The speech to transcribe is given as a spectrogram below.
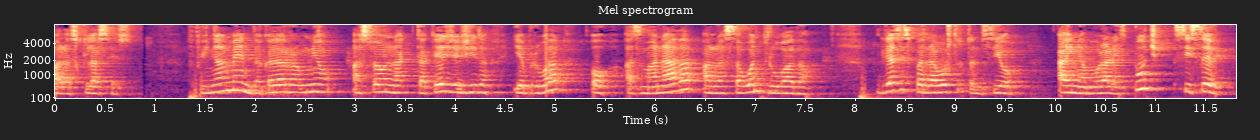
a les classes. Finalment, de cada reunió es fa un acte que és llegida i aprovada o esmenada a la següent trobada. Gràcies per la vostra atenció. Aina Morales Puig, 6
